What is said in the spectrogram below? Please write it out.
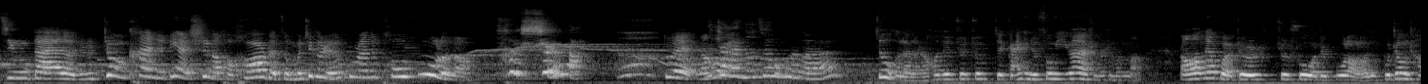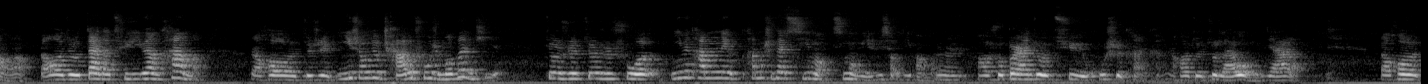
惊呆了，就是正看着电视呢，好好的，怎么这个人忽然就剖腹了呢？是啊，对，然后这还能救回来？救回来了，然后就就就就赶紧就送医院什么什么的嘛。然后那会儿就是就说我这姑姥姥就不正常了，然后就带她去医院看嘛。然后就是医生就查不出什么问题，就是就是说，因为他们那他们是在西蒙，西蒙也是小地方嘛，嗯然后说不然就去呼市看一看，然后就就来我们家了。然后嗯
